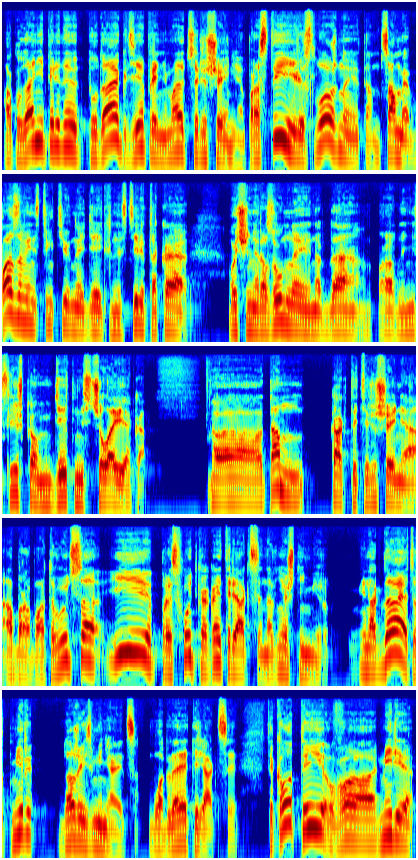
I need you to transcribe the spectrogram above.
а куда они передают? Туда, где принимаются решения. Простые или сложные, там, самая базовая инстинктивная деятельность или такая очень разумная, иногда, правда, не слишком, деятельность человека. Э, там как-то эти решения обрабатываются, и происходит какая-то реакция на внешний мир. Иногда этот мир даже изменяется благодаря этой реакции. Так вот, и в мире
